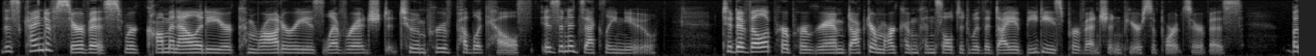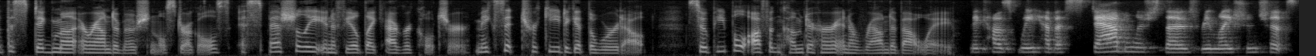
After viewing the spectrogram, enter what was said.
This kind of service, where commonality or camaraderie is leveraged to improve public health, isn't exactly new. To develop her program, Dr. Marcom consulted with a diabetes prevention peer support service. But the stigma around emotional struggles, especially in a field like agriculture, makes it tricky to get the word out. So people often come to her in a roundabout way. Because we have established those relationships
